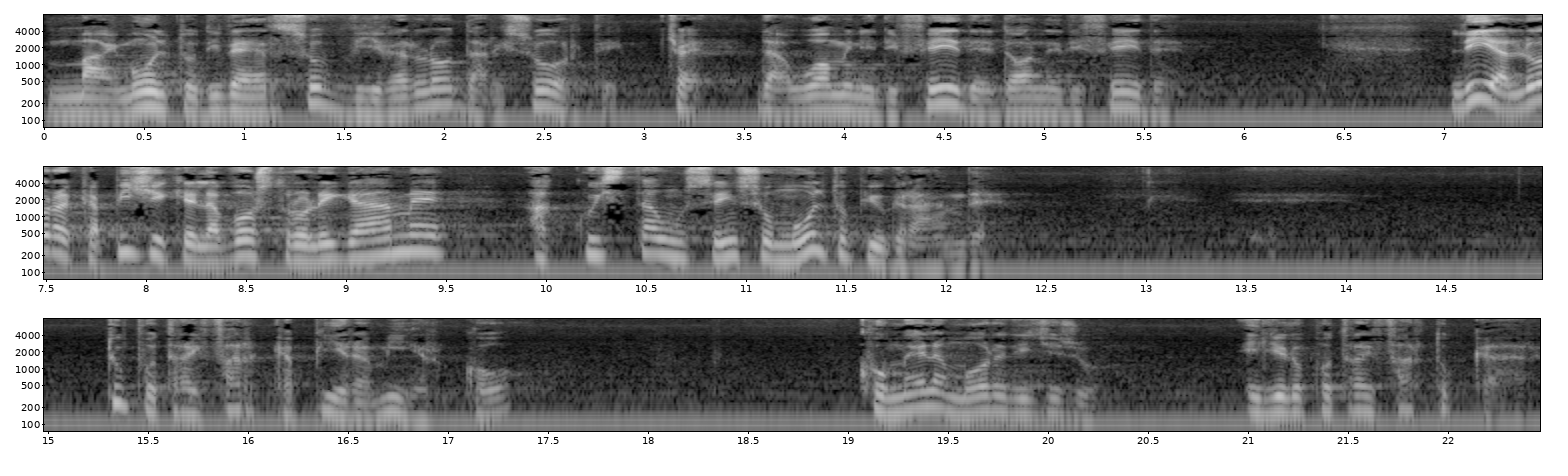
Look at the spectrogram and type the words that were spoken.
Ma è molto diverso viverlo da risorti, cioè da uomini di fede, donne di fede. Lì allora capisci che il vostro legame acquista un senso molto più grande. Tu potrai far capire a Mirko com'è l'amore di Gesù e glielo potrai far toccare.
